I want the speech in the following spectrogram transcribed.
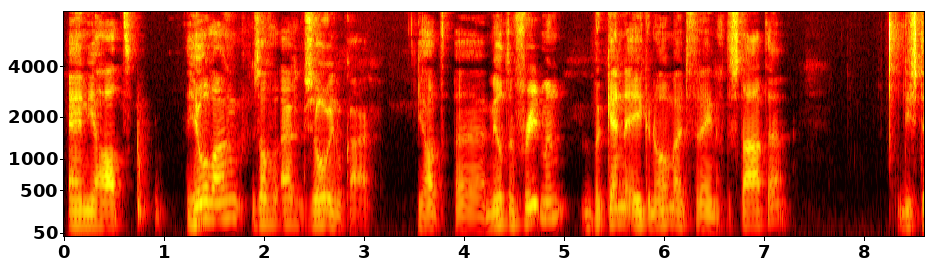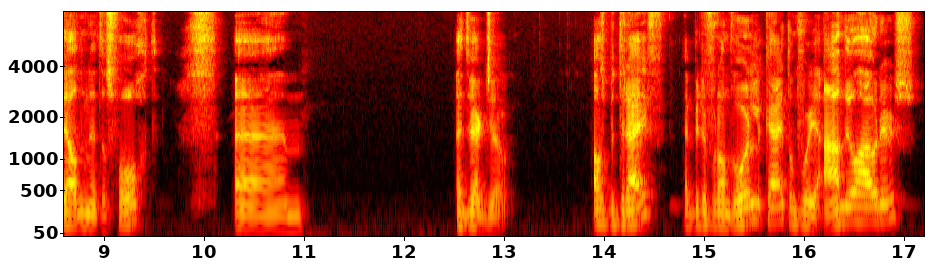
En je had, heel lang zat het eigenlijk zo in elkaar. Je had eh, Milton Friedman, bekende econoom uit de Verenigde Staten. Die stelde het als volgt. Ehm, het werkt zo. Als bedrijf heb je de verantwoordelijkheid om voor je aandeelhouders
